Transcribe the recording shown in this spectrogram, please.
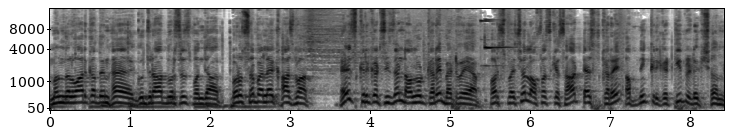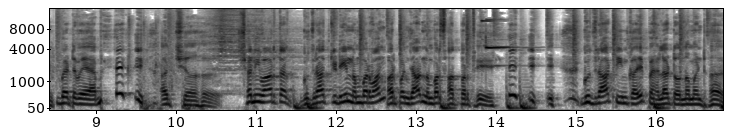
मंगलवार का दिन है, गुजरात वर्सेस पंजाब। और उससे पहले खास बात, इस क्रिकेट सीज़न डाउनलोड करें बेटवे ऐप और स्पेशल ऑफर्स के साथ टेस्ट करें अपनी क्रिकेट की प्रिडिक्शन बेटवे ऐप अच्छा है। शनिवार तक गुजरात की टीम नंबर वन और पंजाब नंबर सात पर थी। गुजरात टीम का ये पहला टूर्नामेंट है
